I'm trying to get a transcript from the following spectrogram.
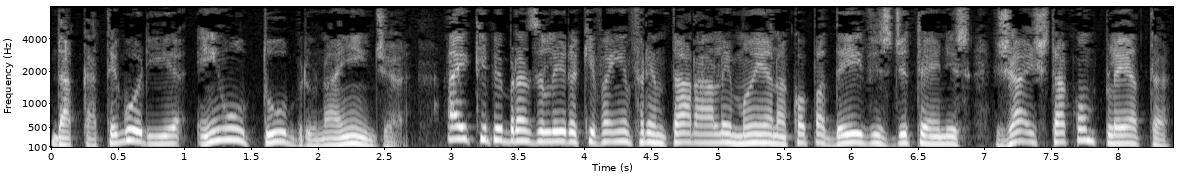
da categoria em outubro na Índia. A equipe brasileira que vai enfrentar a Alemanha na Copa Davis de tênis já está completa.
